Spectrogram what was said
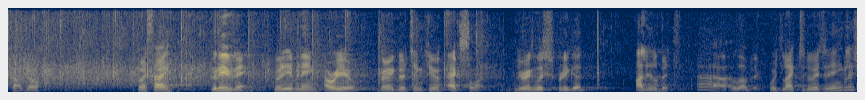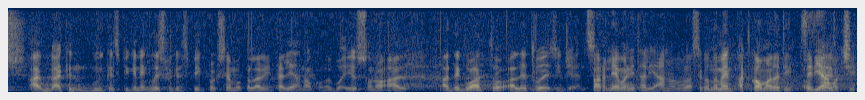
Ciao Joe. Come stai? Good evening. Good evening. How are you? Very good, thank you. Excellent. Your English is pretty good? A little bit. Ah, I love it. Would you like to do it in English? I, I can, we can speak in English, we can speak, possiamo parlare in italiano come vuoi. Io sono al- adeguato alle tue esigenze. Parliamo in italiano, allora secondo me accomodati, sediamoci.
